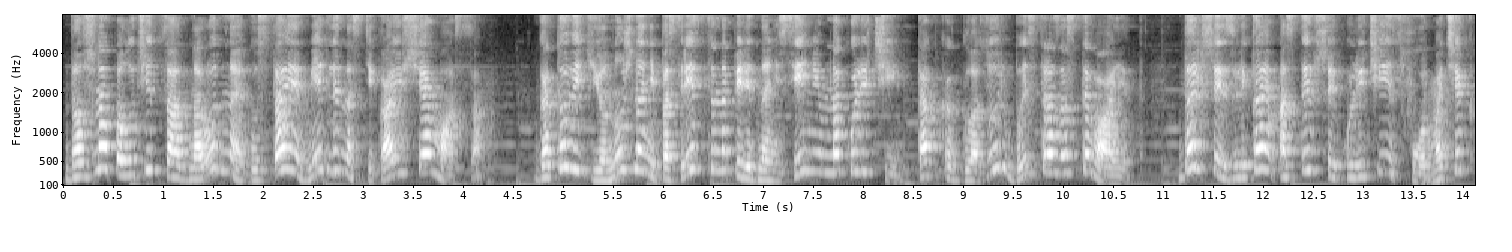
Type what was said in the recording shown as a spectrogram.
Должна получиться однородная, густая, медленно стекающая масса. Готовить ее нужно непосредственно перед нанесением на куличи, так как глазурь быстро застывает. Дальше извлекаем остывшие куличи из формочек.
